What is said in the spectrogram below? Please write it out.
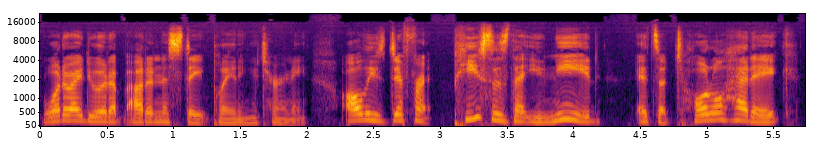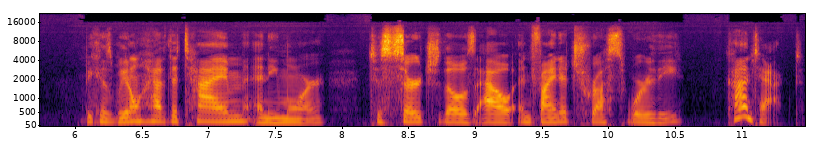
What do I do about an estate planning attorney? All these different pieces that you need, it's a total headache because we don't have the time anymore to search those out and find a trustworthy contact.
